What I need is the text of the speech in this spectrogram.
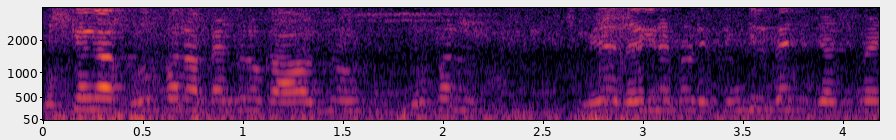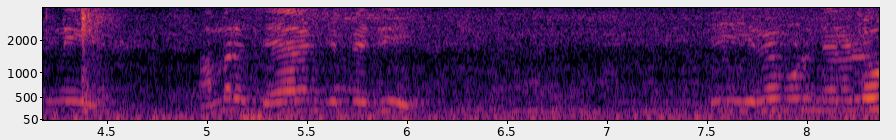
ముఖ్యంగా గ్రూప్ వన్ అభ్యర్థులు కావచ్చు గ్రూప్ వన్ మీద జరిగినటువంటి సింగిల్ బెంచ్ జడ్జిమెంట్ని అమలు చేయాలని చెప్పేసి ఈ ఇరవై మూడు నెలలు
